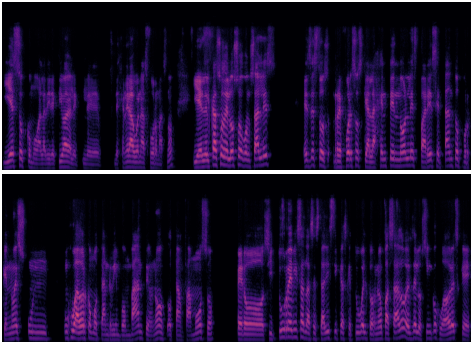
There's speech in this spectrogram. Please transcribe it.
eso como a la directiva le, genera buenas formas, ¿no? Y en el caso del Oso González, es de estos refuerzos que a la gente no les parece tanto porque no es un, jugador como tan rimbombante o no, o tan famoso, pero si tú revisas las estadísticas que tuvo el torneo pasado, es de los cinco jugadores que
